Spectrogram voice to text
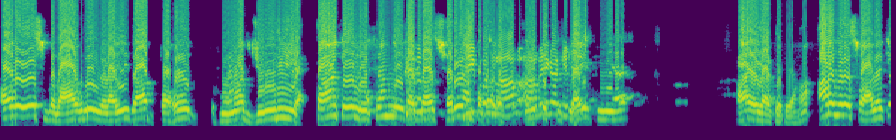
ਔਰ ਇਸ ਬਦਲਾਵ ਦੀ ਲੜਾਈ ਦਾ ਬਹੁਤ ਹੋਣਾ ਜ਼ਰੂਰੀ ਹੈ ਤਾਂ ਕਿ ਲੋਕਾਂ ਨੂੰ ਇਹ ਗੱਲ ਦਾ ਸ਼ਰੇਆਮ ਪਤਾ ਲੱਗੇ ਬਦਲਾਵ ਕਿ ਆਵੇਗਾ ਇਹ ਕਿਵੇਂ? ਆਏਗਾ ਕਿਤੇ ਹਾਂ ਆਹ ਜਿਹੜਾ ਸਵਾਲ ਹੈ ਕਿ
